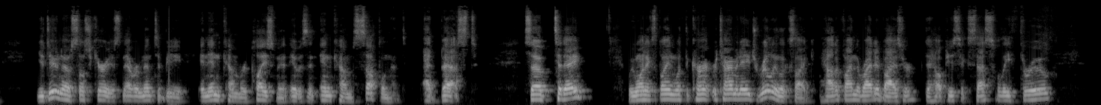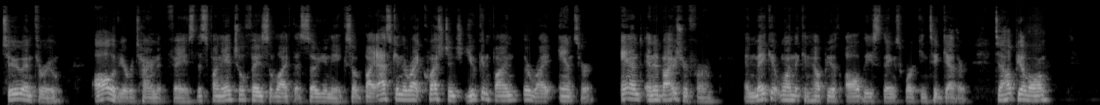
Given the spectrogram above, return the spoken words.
You do know Social Security is never meant to be an income replacement, it was an income supplement at best. So today, we want to explain what the current retirement age really looks like, how to find the right advisor to help you successfully through, to, and through all of your retirement phase, this financial phase of life that's so unique. So, by asking the right questions, you can find the right answer and an advisor firm and make it one that can help you with all these things working together to help you along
